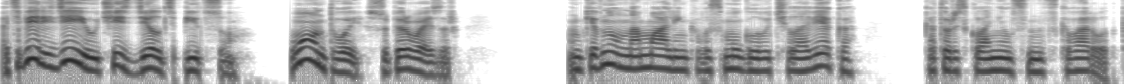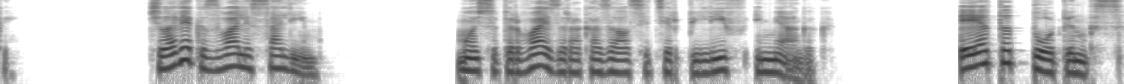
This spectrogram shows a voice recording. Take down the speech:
«А теперь иди и учись делать пиццу. Он твой супервайзер». Он кивнул на маленького смуглого человека, который склонился над сковородкой. Человека звали Салим. Мой супервайзер оказался терпелив и мягок. «Это топпингс.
